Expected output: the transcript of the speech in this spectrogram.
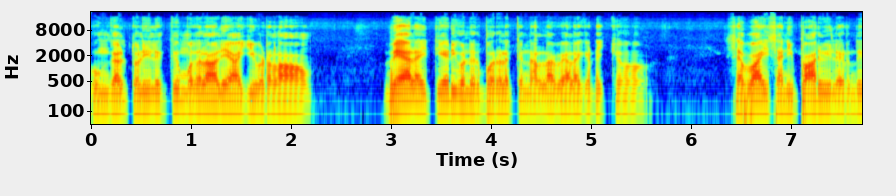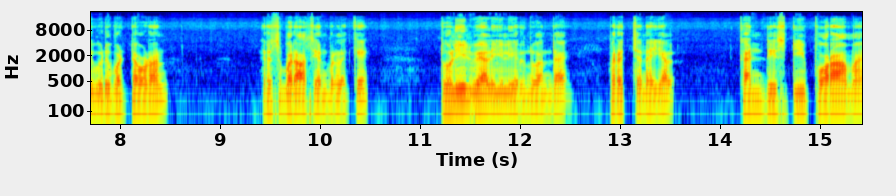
உங்கள் தொழிலுக்கு முதலாளியாகி விடலாம். வேலை தேடிக்கொண்டிருப்பவர்களுக்கு நல்ல வேலை கிடைக்கும். செவ்வாய் சனி பார்வையிலிருந்து விடுபட்டவுடன் ரிஷபராசி என்பவர்களுக்கு தொழில் வேலையில் இருந்து வந்த பிரச்சனைகள் கண் திருஷ்டி பொறாமை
